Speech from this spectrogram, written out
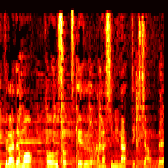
いくらでもこう嘘つける話になってきちゃうんで。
